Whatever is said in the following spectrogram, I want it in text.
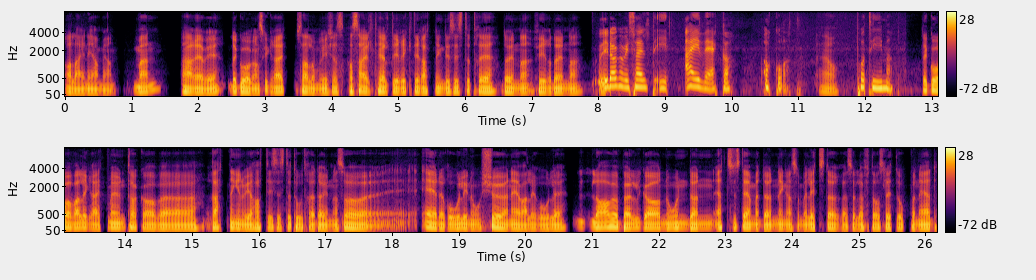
alene hjem igjen. Men her er vi. Det går ganske greit, selv om vi ikke har seilt helt i riktig retning de siste tre døgnene, fire døgnene. I dag har vi seilt i ei uke, akkurat. Ja. På timen det går veldig greit. Med unntak av uh, retningen vi har hatt de siste to-tre døgnene, så uh, er det rolig nå. Sjøen er veldig rolig. Lave bølger, noen dønn, et system med dønninger som er litt større, som løfter oss litt opp og ned.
